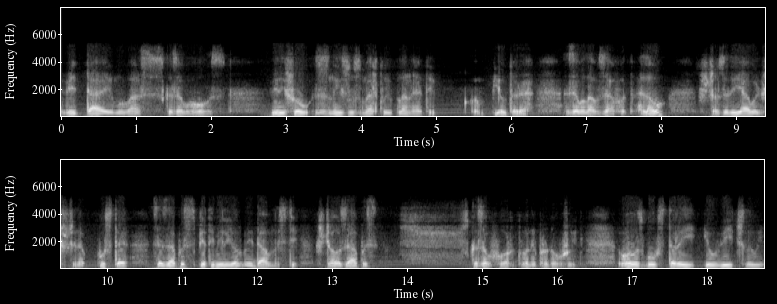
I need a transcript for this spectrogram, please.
Вітаємо вас, сказав голос. Він йшов знизу з мертвої планети. Комп'ютере, заволав Зафот. Гело? Що за диявольщина? Пусте. Це запис з п'ятимільйонної давності. Що запис? Сказав Форд, вони продовжують. Голос був старий і увічливий,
